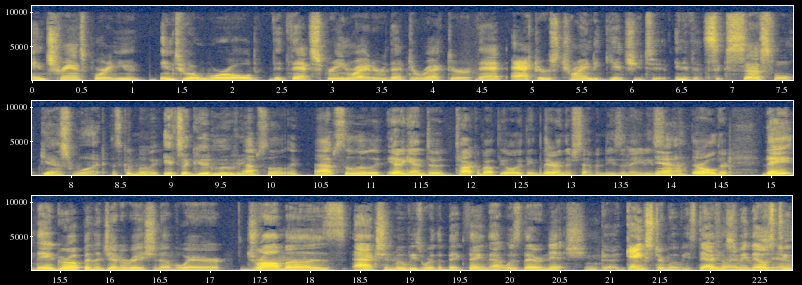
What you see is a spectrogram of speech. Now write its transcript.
and transporting you into a world that that screenwriter, that director, that actor is trying to get you to. And if it's successful, guess what? It's a good movie. It's a good movie. Absolutely, absolutely. Yet again, to talk about the older thing, they're in their seventies and eighties. Yeah. they're older. They they grew up in the generation of where dramas, action movies were the big thing. That was their niche. G- Gangster movies, definitely. I mean, those Gangster, two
